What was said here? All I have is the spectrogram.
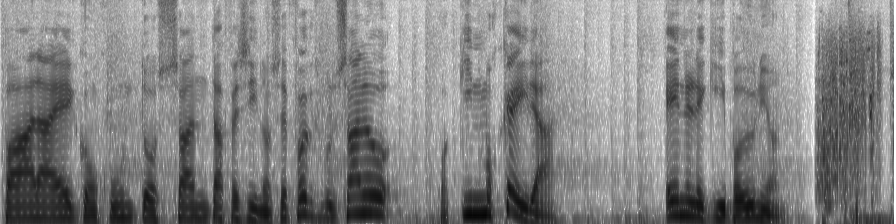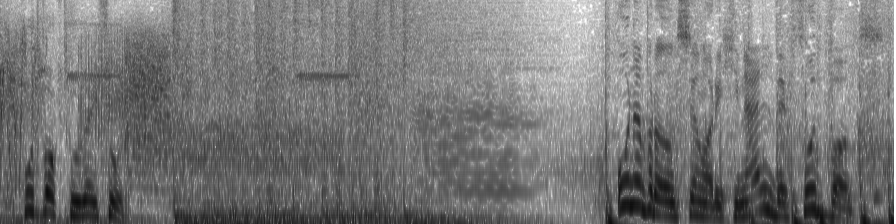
para el conjunto santafesino. Se fue expulsado Joaquín Mosqueira en el equipo de Unión. Footbox Today Sur. Una producción original de Footbox.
